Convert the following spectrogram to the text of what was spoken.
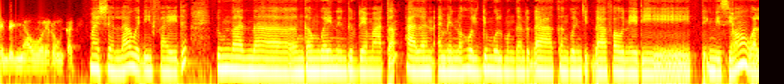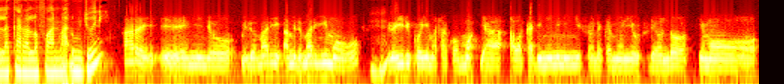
e nden ñaawoore ɗon kadi. Machallah waɗi fayida. Ɗum noon ngam waynodirde ma tan. Haalan amen no hol gimol mo ngannduɗaa kanngol jiɗɗa fawnede technicien walla karallofo an ma ɗum jooni. aray e miɗo miɗo mari miɗo mari yimowo. Mhm. Miɗo yiɗi ko yimata ko moƴƴa awa kadi ni nini ni fewde kami woni yewtude on ɗo. Imo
